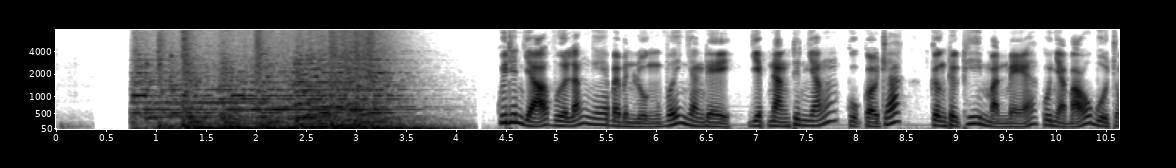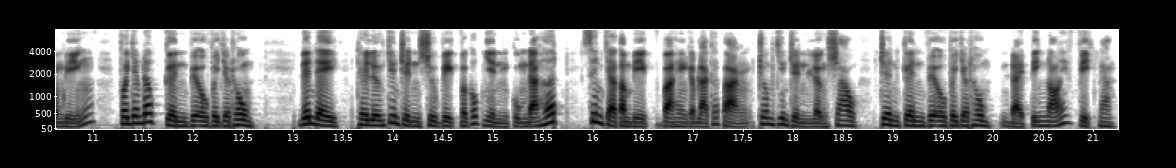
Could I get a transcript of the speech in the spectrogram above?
Quý thính giả vừa lắng nghe bài bình luận với nhan đề Dẹp nạn tin nhắn, cuộc gọi rác cần thực thi mạnh mẽ của nhà báo Bùi Trọng Điển, Phó Giám đốc kênh VOV Giao thông. Đến đây, thời lượng chương trình Sự Việc và Góc Nhìn cũng đã hết. Xin chào tạm biệt và hẹn gặp lại các bạn trong chương trình lần sau trên kênh VOV Giao thông Đài Tiếng Nói Việt Nam.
